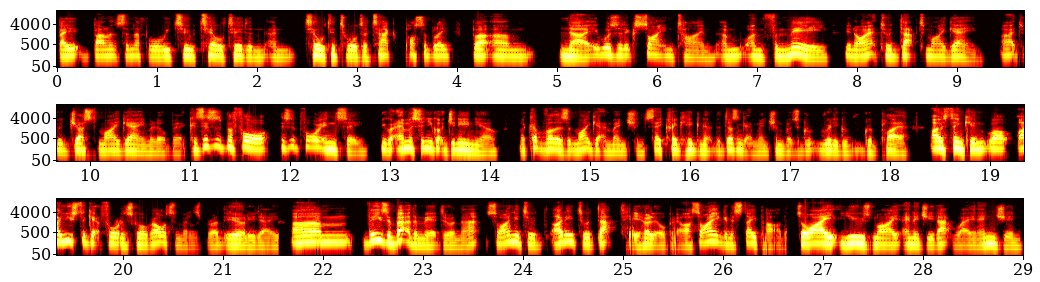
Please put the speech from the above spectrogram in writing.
balanced enough? Were we too tilted and, and tilted towards attack? Possibly, but um, no, it was an exciting time, and, and for me, you know, I had to adapt my game. I had to adjust my game a little bit because this is before this is before Incy. You've got Emerson, you've got Juninho, a couple of others that might get a mention. Say Craig Hignett that doesn't get a mention, but it's a really good, good player. I was thinking, well, I used to get forward and score goals for Middlesbrough at the early days. Um, these are better than me at doing that, so I need to I need to adapt here a little bit. So I ain't going to stay part of it. So I use my energy that way, an engine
